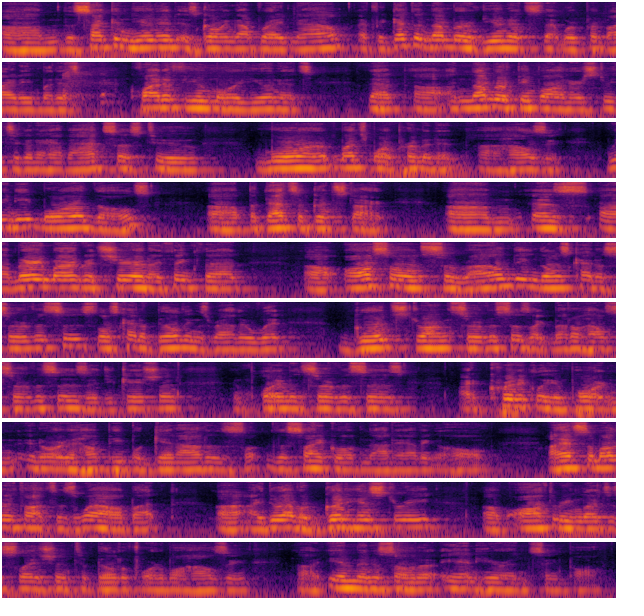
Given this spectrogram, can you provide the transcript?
Um, The second unit is going up right now. I forget the number of units that we're providing, but it's quite a few more units that uh, a number of people on our streets are going to have access to more, much more permanent uh, housing. We need more of those, uh, but that's a good start. Um, As uh, Mary Margaret shared, I think that uh, also surrounding those kind of services, those kind of buildings rather, with good, strong services like mental health services, education, employment services are critically important in order to help people get out of the cycle of not having a home. I have some other thoughts as well, but uh, I do have a good history of authoring legislation to build affordable housing uh, in Minnesota and here in St. Paul.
